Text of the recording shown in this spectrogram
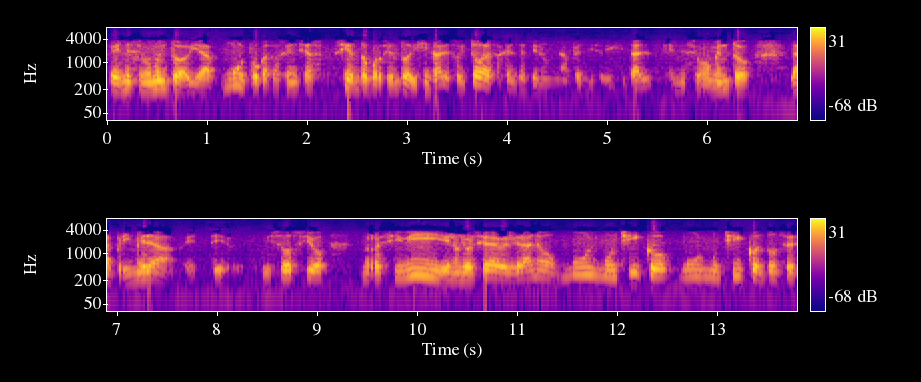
En ese momento había muy pocas agencias 100% digitales, hoy todas las agencias tienen un apéndice digital. En ese momento la primera este, fui socio, me recibí en la Universidad de Belgrano muy, muy chico, muy, muy chico, entonces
